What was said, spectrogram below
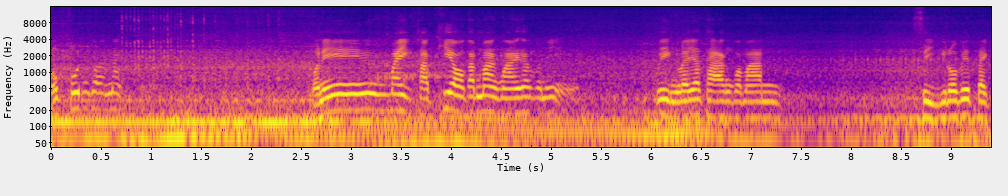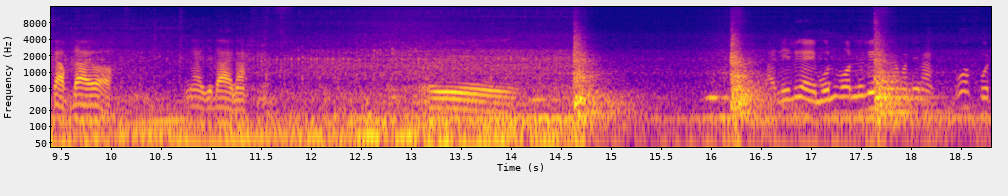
ลบฝุ่นก่อนะวันนี้ไม่ขับเคี่ยวกันมากมายครับ วันนี้ วิ่งระยะทางประมาณ 4 กิโลเมตรไปกลับได้เปล่าน่าจะได้นะเออไปเรื่อยๆหมุนวนเรื่อยๆนะวันนี้นะโอ้ฝุ่น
